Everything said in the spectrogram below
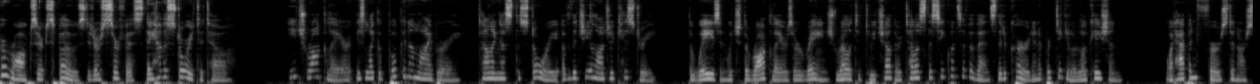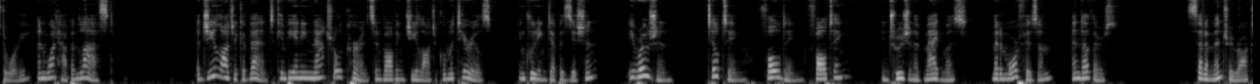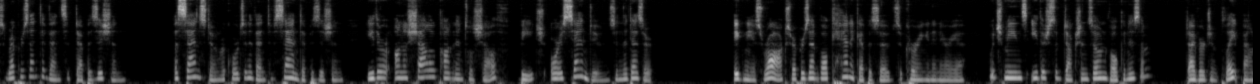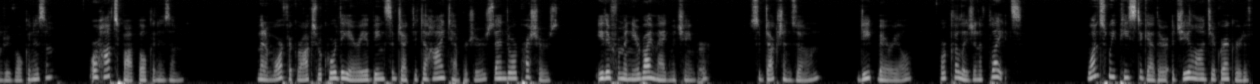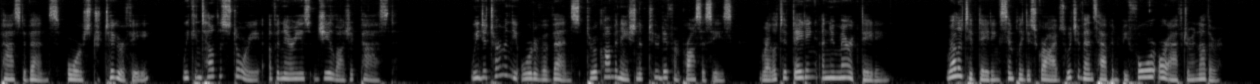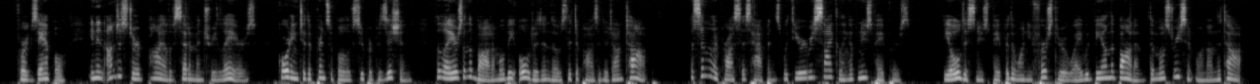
Whenever rocks are exposed at Earth's surface, they have a story to tell. Each rock layer is like a book in a library, telling us the story of the geologic history. The ways in which the rock layers are arranged relative to each other tell us the sequence of events that occurred in a particular location. What happened first in our story, and what happened last. A geologic event can be any natural occurrence involving geological materials, including deposition, erosion, tilting, folding, faulting, intrusion of magmas, metamorphism, and others. Sedimentary rocks represent events of deposition. A sandstone records an event of sand deposition, either on a shallow continental shelf, beach, or as sand dunes in the desert. Igneous rocks represent volcanic episodes occurring in an area, which means either subduction zone volcanism, divergent plate boundary volcanism, or hotspot volcanism. Metamorphic rocks record the area being subjected to high temperatures and or pressures, either from a nearby magma chamber, subduction zone, deep burial, or collision of plates. Once we piece together a geologic record of past events, or stratigraphy, we can tell the story of an area's geologic past. We determine the order of events through a combination of two different processes, relative dating and numeric dating. Relative dating simply describes which events happened before or after another. For example, in an undisturbed pile of sedimentary layers, according to the principle of superposition, the layers on the bottom will be older than those that deposited on top. A similar process happens with your recycling of newspapers. The oldest newspaper, the one you first threw away, would be on the bottom, the most recent one on the top.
